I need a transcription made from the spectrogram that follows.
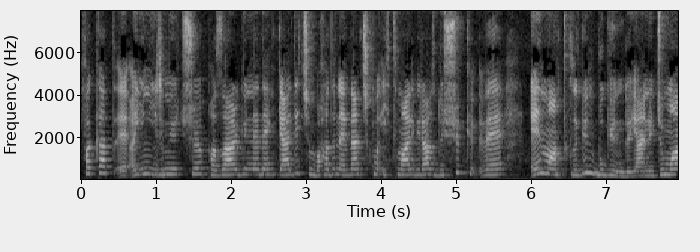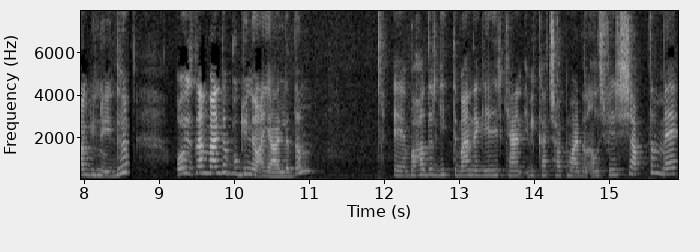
Fakat e, ayın 23'ü pazar gününe denk geldiği için Bahadır'ın evden çıkma ihtimali biraz düşük ve en mantıklı gün bugündü. Yani cuma günüydü. O yüzden ben de bugünü ayarladım. Ee, Bahadır gitti. Ben de gelirken birkaç Hakmar'dan alışveriş yaptım ve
